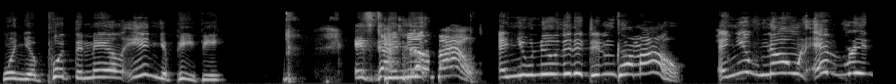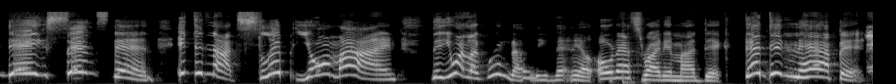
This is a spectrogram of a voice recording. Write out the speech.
when you put the nail in your peepee, It's got You to knew- come out. and you knew that it didn't come out. And you've known every day since then. It did not slip your mind that you weren't like, where did I leave that nail? Oh, that's right in my dick. That didn't happen.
